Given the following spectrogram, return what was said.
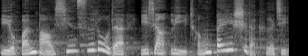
与环保新思路的一项里程碑式的科技。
